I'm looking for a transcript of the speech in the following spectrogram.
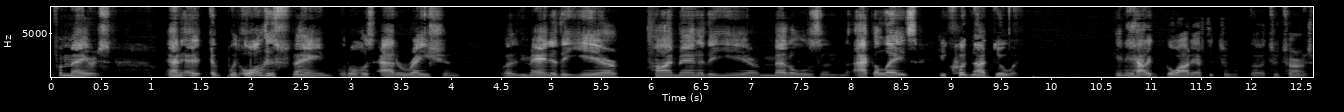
for mayors. And it, it- with all his fame, with all his adoration, with Man of the Year, Time Man of the Year, medals and accolades, he could not do it and he had to go out after two uh, two terms.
